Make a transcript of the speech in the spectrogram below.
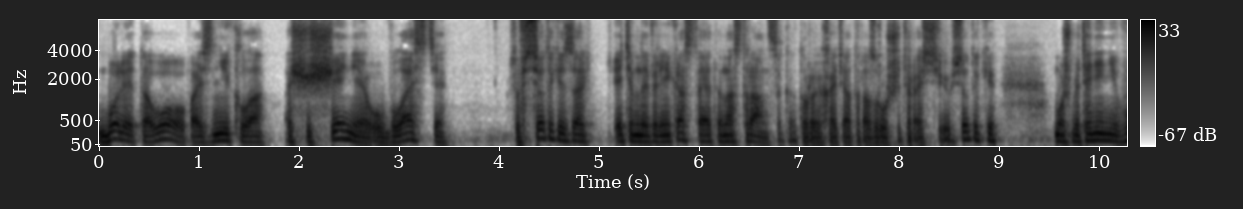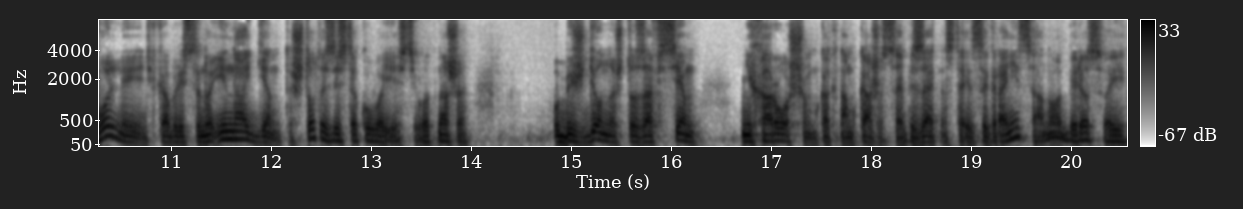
Более того, возникло ощущение у власти, что все-таки за этим наверняка стоят иностранцы, которые хотят разрушить Россию. Все-таки, может быть, они не вольные декабристы, но иноагенты. Что-то здесь такого есть. И вот наша убежденность, что за всем нехорошим, как нам кажется, обязательно стоит за границей, оно берет свои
